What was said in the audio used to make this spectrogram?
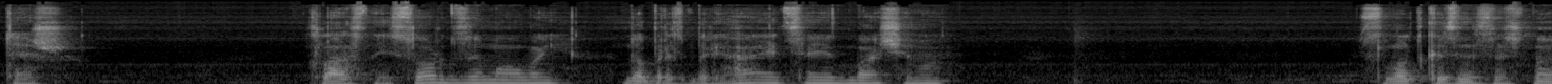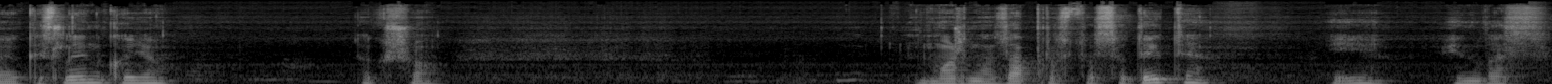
теж класний сорт зимовий, добре зберігається, як бачимо. Солодкий з незначною кислинкою. Так що можна запросто садити і він вас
